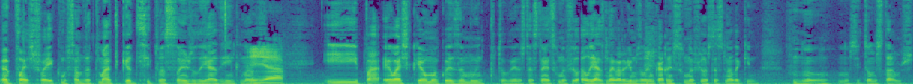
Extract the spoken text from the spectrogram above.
Ah, pois, foi começamos a temática de situações do dia a dia em que nós. E ah, E pá, eu acho que é uma coisa muito portuguesa estacionar em segunda fila. Aliás, agora vimos ali um carro em segunda fila estacionado aqui no, no sítio onde estamos.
